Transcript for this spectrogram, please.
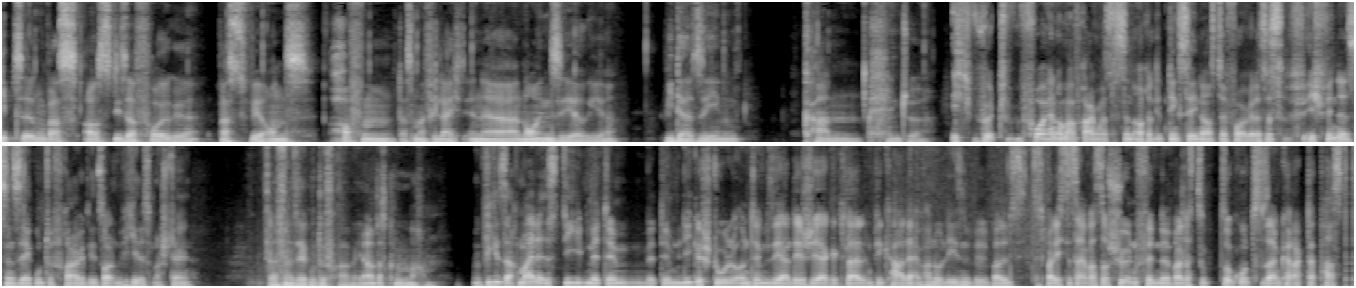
Gibt es irgendwas aus dieser Folge, was wir uns hoffen, dass man vielleicht in der neuen Serie wiedersehen kann, könnte? Ich würde vorher noch mal fragen, was ist denn eure Lieblingsszene aus der Folge? Das ist, ich finde, das ist eine sehr gute Frage, die sollten wir jedes Mal stellen. Das ist eine sehr gute Frage. Ja, das können wir machen. Wie gesagt, meine ist die mit dem, mit dem Liegestuhl und dem sehr leger gekleideten Picard, der einfach nur lesen will, weil, es, weil ich das einfach so schön finde, weil das so, so gut zu seinem Charakter passt,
